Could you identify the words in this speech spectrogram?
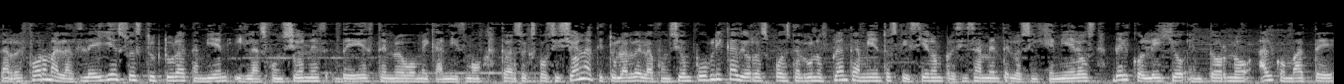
la reforma las leyes, su estructura también y las funciones de este nuevo mecanismo. Tras su exposición, la titular de la función pública dio respuesta a algunos planteamientos que hicieron precisamente los ingenieros del colegio en torno al combate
